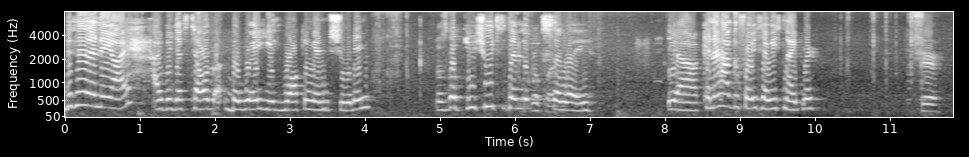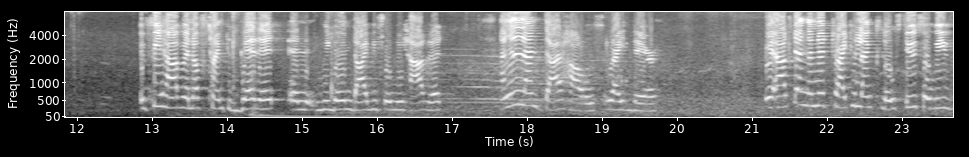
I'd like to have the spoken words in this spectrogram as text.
This is an AI. I could just tell the- the way he's walking and shooting. Let's go. He shoots then looks away. Yeah, can I have the first heavy sniper? Sure. If we have enough time to get it and we don't die before we have it, I'm gonna land that house right there. Wait, actually, I'm gonna try to land close to you so we,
